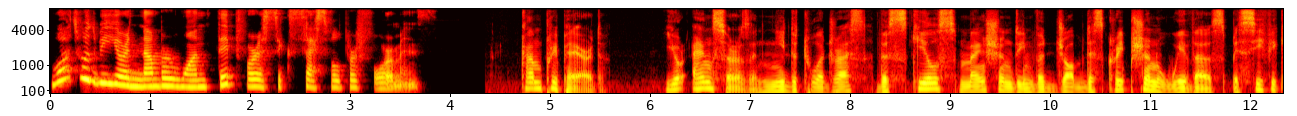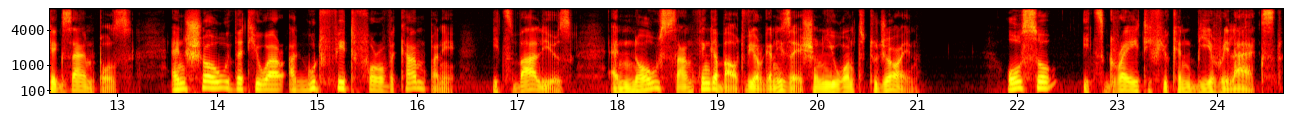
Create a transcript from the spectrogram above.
What would be your number one tip for a successful performance? Come prepared. Your answers need to address the skills mentioned in the job description with uh, specific examples and show that you are a good fit for the company, its values, and know something about the organization you want to join. Also, it's great if you can be relaxed,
